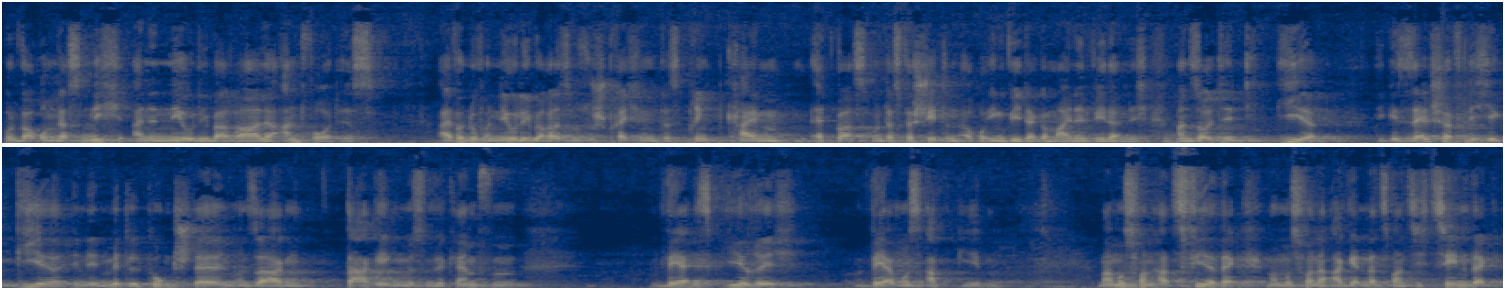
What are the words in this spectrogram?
und warum das nicht eine neoliberale Antwort ist. Einfach nur von Neoliberalismus zu sprechen, das bringt keinem etwas und das versteht dann auch irgendwie der gemeine Wähler nicht. Man sollte die Gier die gesellschaftliche Gier in den Mittelpunkt stellen und sagen, dagegen müssen wir kämpfen. Wer ist gierig? Wer muss abgeben? Man muss von Hartz IV weg, man muss von der Agenda 2010 weg,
